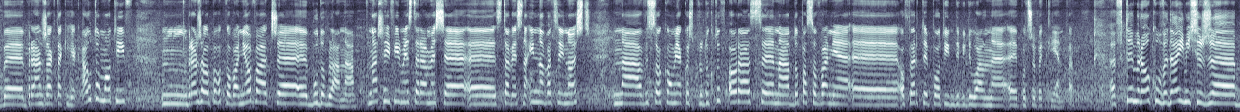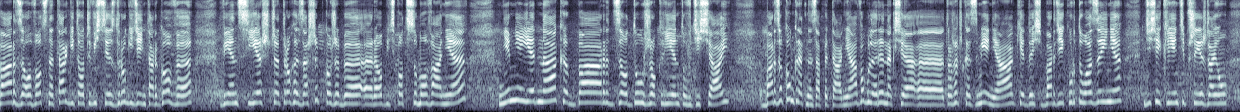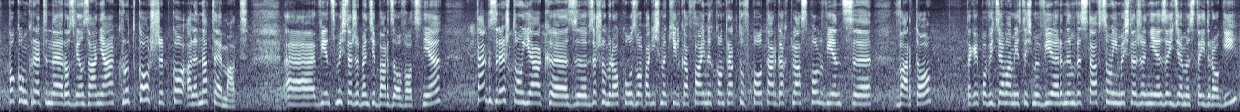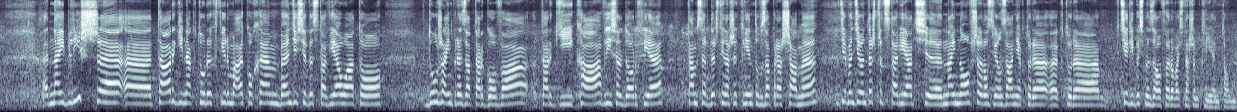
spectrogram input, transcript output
w branżach takich jak automotive, mm, branża opakowaniowa czy e, budowlana. W naszej firmie staramy się e, stawiać na innowacyjność, na wysoką jakość produktów oraz e, na dopasowanie e, oferty pod indywidualne e, potrzeby klienta. W tym roku wydaje mi się, że bardzo owocne targi to oczywiście jest drugi dzień targowy, więc jeszcze trochę za szybko, żeby robić podsumowanie. Niemniej jednak bardzo dużo klientów dzisiaj, bardzo konkretne zapytania. W ogóle rynek się e, troszeczkę zmienia. Kiedyś bardziej kurtuazyjnie, dzisiaj klienci przyjeżdżają po konkretne rozwiązania, krótko, szybko, ale na temat. E, więc myślę, że będzie bardzo owocnie. Tak zresztą jak e, w zeszłym roku złapaliśmy kilka fajnych kontraktów po targach Plaspol, więc e, warto. Tak jak powiedziałam, jesteśmy wiernym wystawcą i myślę, że nie zejdziemy z tej drogi. Najbliższe e, targi, na których firma EcoChem będzie się wystawiała, to duża impreza targowa, targi K w Düsseldorfie. Tam serdecznie naszych klientów zapraszamy, gdzie będziemy też przedstawiać e, najnowsze rozwiązania, które, które chcielibyśmy zaoferować naszym klientom.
